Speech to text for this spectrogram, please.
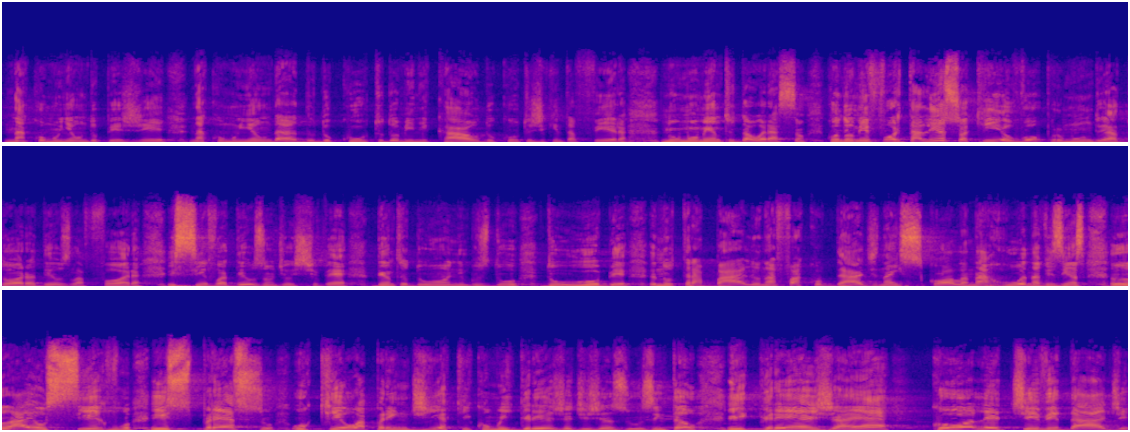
na comunhão do PG, na comunhão da, do culto dominical, do culto de quinta-feira, no momento da oração, quando eu me fortaleço aqui, eu vou para o mundo e adoro a Deus lá fora, e sirvo a Deus onde eu estiver, dentro do ônibus, do, do Uber, no trabalho, na faculdade, na escola, na rua, na vizinhança. Lá eu sirvo e expresso o que eu aprendi aqui como igreja de Jesus. Então, igreja é coletividade.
